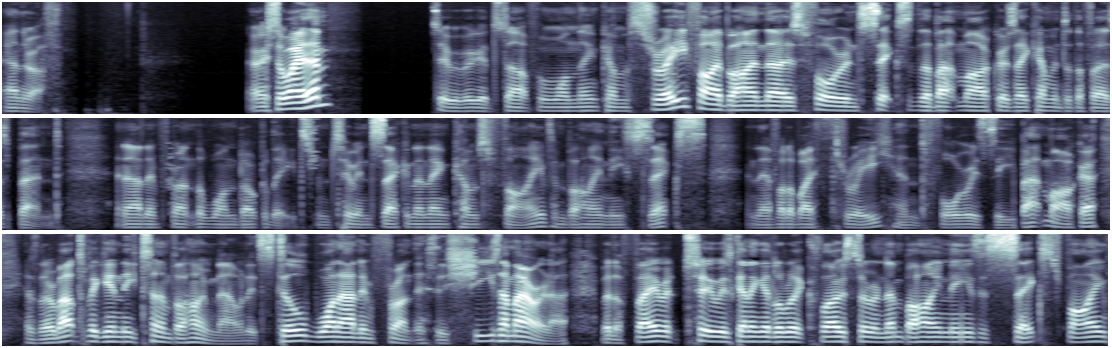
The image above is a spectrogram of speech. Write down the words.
And they're off. Race away then. Two with a good start from one, then comes three. Five behind those, four and six at the back marker as they come into the first bend. And out in front, the one dog leads from two in second, and then comes five, and behind these six, and they're followed by three, and four is the back marker as they're about to begin the turn for home now, and it's still one out in front. This is She's a Mariner, but the favourite two is getting a little bit closer, and then behind these is six, five,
